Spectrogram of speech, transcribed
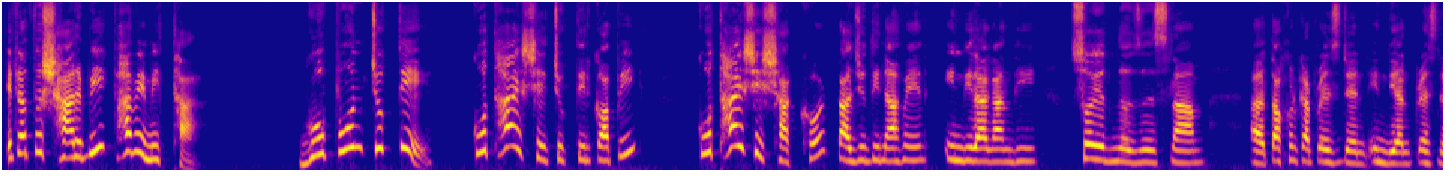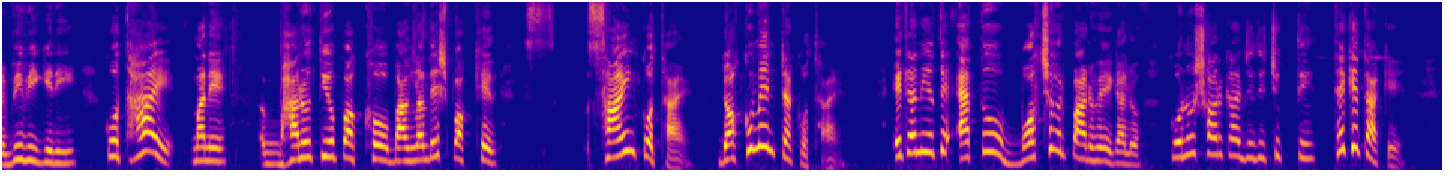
এটা তো সার্বিকভাবে মিথ্যা। গোপন চুক্তি, কোথায় সেই চুক্তির কপি? কোথায় সেই স্বাক্ষর? তাজুদ্দিন আহমেদ, ইন্দিরা গান্ধী, সৈয়দ নজরুল ইসলাম তখনকার প্রেসিডেন্ট, ইন্ডিয়ান প্রেসিডেন্ট বিবি গিরি, কোথায় মানে ভারতীয় পক্ষ, বাংলাদেশ পক্ষের সাইন কোথায়? ডকুমেন্টটা কোথায়? এটা নিয়ে তো এত বছর পার হয়ে গেল। কোনো সরকার যদি চুক্তি থেকে থাকে,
